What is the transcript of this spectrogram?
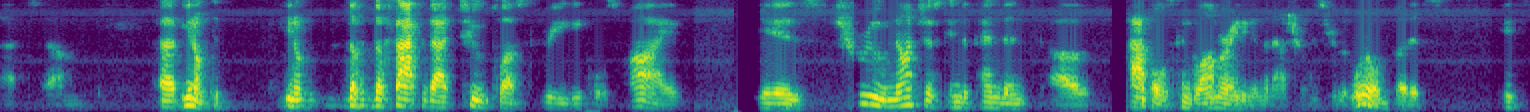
That um, uh, you know, to, you know, the the fact that two plus three equals five is true not just independent of apples conglomerating in the natural history of the world, but it's it's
